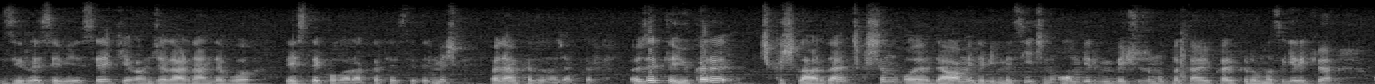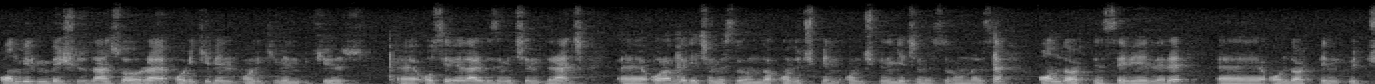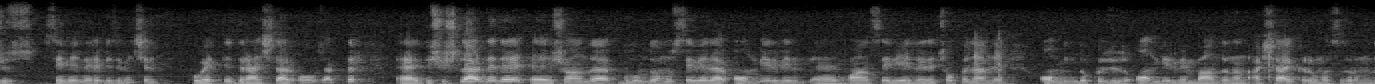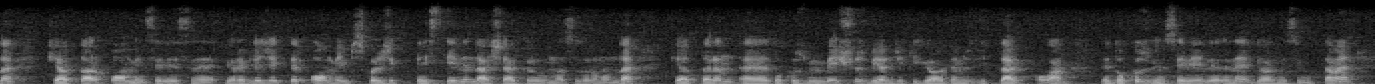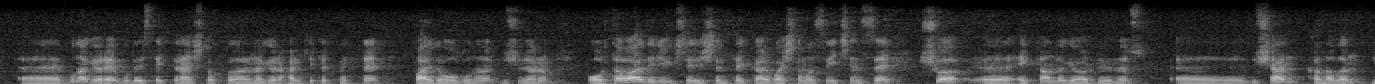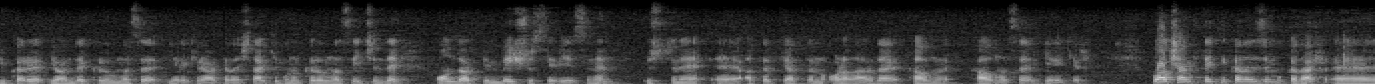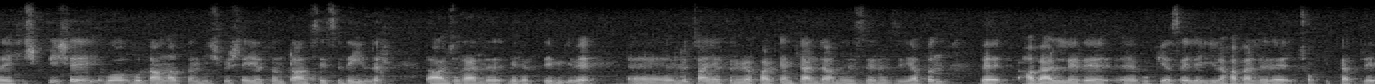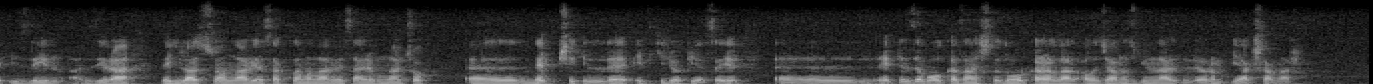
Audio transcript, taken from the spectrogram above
zirve seviyesi ki öncelerden de bu destek olarak da test edilmiş önem kazanacaktır. Özetle yukarı çıkışlarda çıkışın devam edebilmesi için 11.500'ün mutlaka yukarı kırılması gerekiyor. 11.500'den sonra 12.000, 12.200 e, o seviyeler bizim için direnç. E, oranın geçilmesi durumunda 13.000, 13.000'in geçilmesi durumunda ise 14.000 seviyeleri, e, 14.300 seviyeleri bizim için kuvvetli dirençler olacaktır. E, düşüşlerde de e, şu anda bulunduğumuz seviyeler 11.000 e, puan seviyeleri çok önemli. 10.900, 11.000 bandının aşağıya kırılması durumunda fiyatlar 10.000 seviyesini görebilecektir. 10.000 psikolojik desteğinin de aşağı kırılması durumunda fiyatların e, 9.500 bir önceki gördüğümüz dipler olan ve 9.000 seviyelerini görmesi muhtemel. E, buna göre bu destek direnç noktalarına göre hareket etmekte fayda olduğunu düşünüyorum. Orta vadeli yükselişin tekrar başlaması içinse şu e, ekranda gördüğünüz e, düşen kanalın yukarı yönde kırılması gerekir arkadaşlar ki bunun kırılması için de 14.500 seviyesinin üstüne e, atıp fiyatların oralarda kalma, kalması gerekir. Bu akşamki teknik analizim bu kadar. E, hiçbir şey, bu, burada anlattığım hiçbir şey yatırım tavsiyesi değildir. Daha önceden de belirttiğim gibi. E, lütfen yatırım yaparken kendi analizlerinizi yapın ve haberleri, e, bu piyasa ile ilgili haberleri çok dikkatli izleyin. Zira regülasyonlar, yasaklamalar vesaire bunlar çok e, net bir şekilde etkiliyor piyasayı. E, hepinize bol kazançlı, doğru kararlar alacağınız günler diliyorum. İyi akşamlar.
